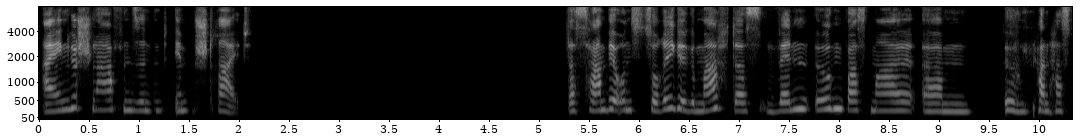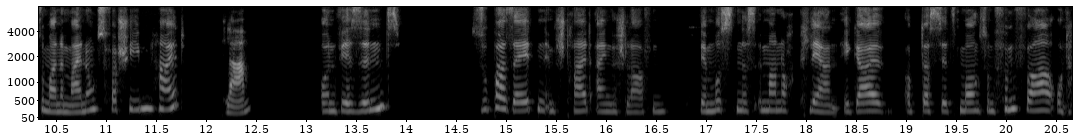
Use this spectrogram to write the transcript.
eingeschlafen sind im Streit. Das haben wir uns zur Regel gemacht, dass wenn irgendwas mal, ähm, irgendwann hast du mal eine Meinungsverschiedenheit Klar. und wir sind super selten im Streit eingeschlafen. Wir mussten das immer noch klären, egal ob das jetzt morgens um fünf war oder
